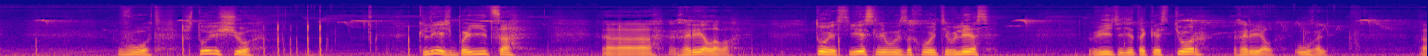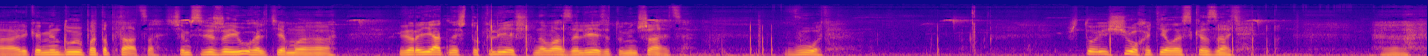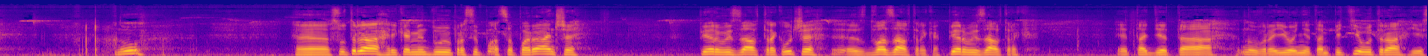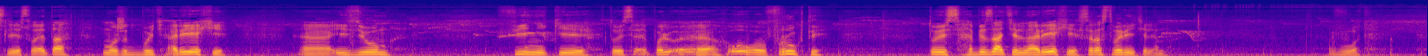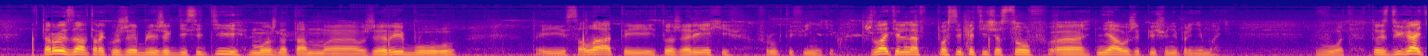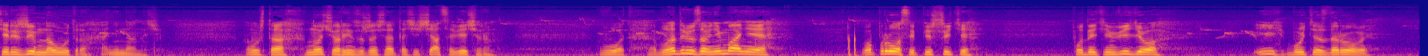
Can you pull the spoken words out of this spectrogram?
Вот, что еще? Клещ боится э, горелого. То есть, если вы заходите в лес, видите где-то костер горел, уголь, рекомендую потоптаться. Чем свежее уголь, тем э, вероятность, что клещ на вас залезет, уменьшается. Вот. Что еще хотелось сказать? Э, ну, э, с утра рекомендую просыпаться пораньше. Первый завтрак, лучше э, с два завтрака. Первый завтрак это где-то ну, в районе там 5 утра, если это может быть орехи, изюм, финики, то есть э, э, фрукты. То есть обязательно орехи с растворителем. Вот. Второй завтрак уже ближе к 10. Можно там э, уже рыбу и салаты, и тоже орехи, фрукты, финики. Желательно после 5 часов дня уже пищу не принимать. Вот. То есть двигайте режим на утро, а не на ночь. Потому что ночью организм уже начинает очищаться вечером. Вот. Благодарю за внимание. Вопросы пишите под этим видео. И будьте здоровы.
